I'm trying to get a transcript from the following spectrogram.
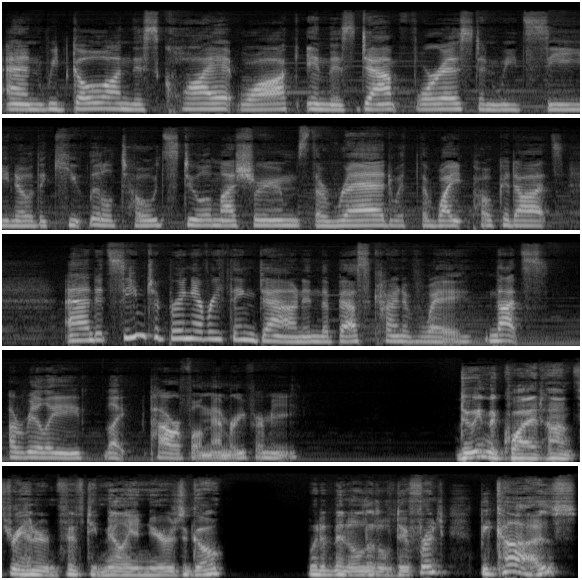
and we'd go on this quiet walk in this damp forest and we'd see, you know, the cute little toadstool mushrooms, the red with the white polka dots. And it seemed to bring everything down in the best kind of way. And that's a really like powerful memory for me. Doing the quiet hunt 350 million years ago would have been a little different because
